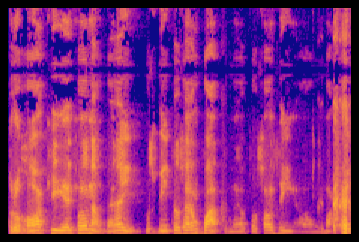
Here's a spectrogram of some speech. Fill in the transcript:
pro rock, e ele falou, não, peraí, os Beatles eram quatro, né? Eu tô sozinho. É uma coisa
